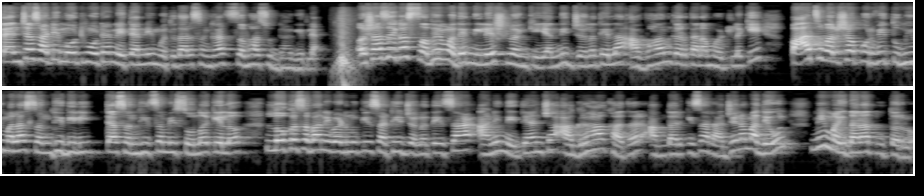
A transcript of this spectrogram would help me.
त्यांच्यासाठी मोठमोठ्या नेत्यांनी मतदारसंघात सभा सुद्धा घेतल्या. अशाच एका सभेमध्ये निलेश लंके यांनी जनतेला आवाहन करताना म्हटलं की पाच वर्षापूर्वी तुम्ही मला संधी दिली त्या संधीचं मी सोनं केलं. लोकसभा निवडणुकीसाठी जनतेचा आणि नेत्यांच्या आग्रहाखातर आमदारकीचा राजीनामा देऊन मी मैदानात उतरलो.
